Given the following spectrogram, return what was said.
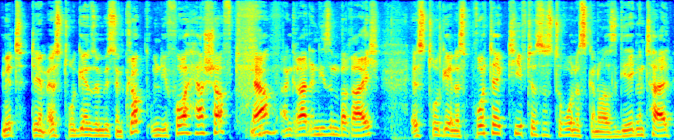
mit dem Östrogen so ein bisschen kloppt um die Vorherrschaft, ja, gerade in diesem Bereich. Östrogen ist protektiv, Testosteron ist genau das Gegenteil.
